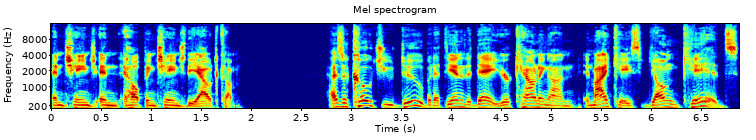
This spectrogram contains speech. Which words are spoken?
and change and helping change the outcome. As a coach, you do, but at the end of the day, you're counting on, in my case, young kids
